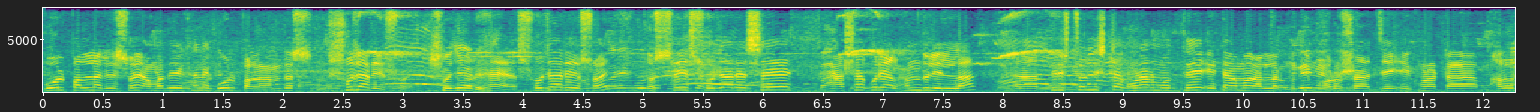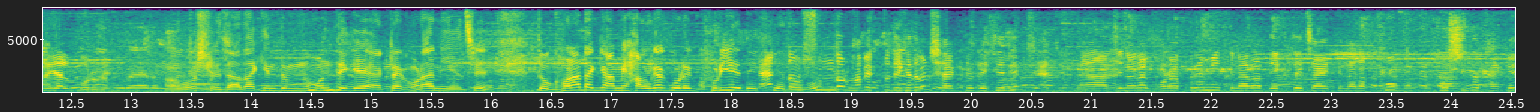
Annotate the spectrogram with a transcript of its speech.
গোল পাল্লা রেস হয় আমাদের এখানে গোল পাল্লা না, আমাদের সোজা রেস হয়। সোজা রে হ্যাঁ সোজা রেস হয়। তো সেই সোজা রেসে আশা করি আলহামদুলিল্লাহ তিরিশ চল্লিশটা ঘোড়ার মধ্যে এটা আমার আল্লাহর প্রতি ভরসা যে এই ঘোড়াটা ভালো রেজাল্ট করবে। অবশ্যই দাদা কিন্তু মোহন থেকে একটা ঘোড়া নিয়েছে। তো ঘোড়াটাকে আমি হালকা করে ঘুরিয়ে দেখিয়ে একদম দেবো। সুন্দরভাবে একটু দেখে দেবেন সাইডটা দেখিয়ে দিন। আহ, যেনারা ঘোড়া প্রেমী তেনারা দেখতে চায় তেনারা খুব খুশিতে থাকে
